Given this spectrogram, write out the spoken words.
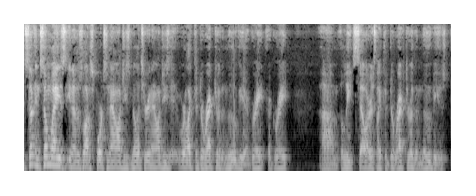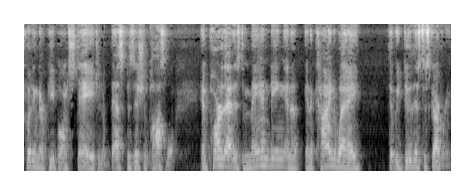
so in some ways, you know, there's a lot of sports analogies, military analogies. We're like the director of the movie, a great, a great um, elite seller is like the director of the movie who's putting their people on stage in the best position possible. And part of that is demanding in a in a kind way that we do this discovery.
